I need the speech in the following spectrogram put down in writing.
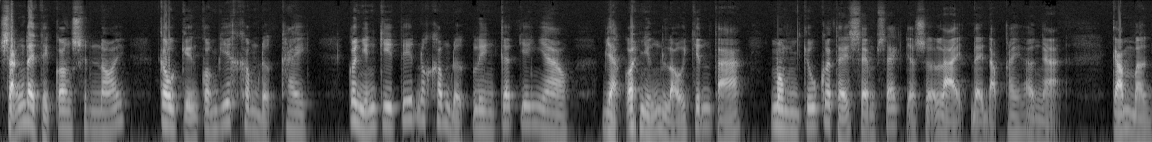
Sẵn đây thì con xin nói, câu chuyện con viết không được hay, có những chi tiết nó không được liên kết với nhau và có những lỗi chính tả. Mong chú có thể xem xét và sửa lại để đọc hay hơn ạ. À. Cảm ơn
